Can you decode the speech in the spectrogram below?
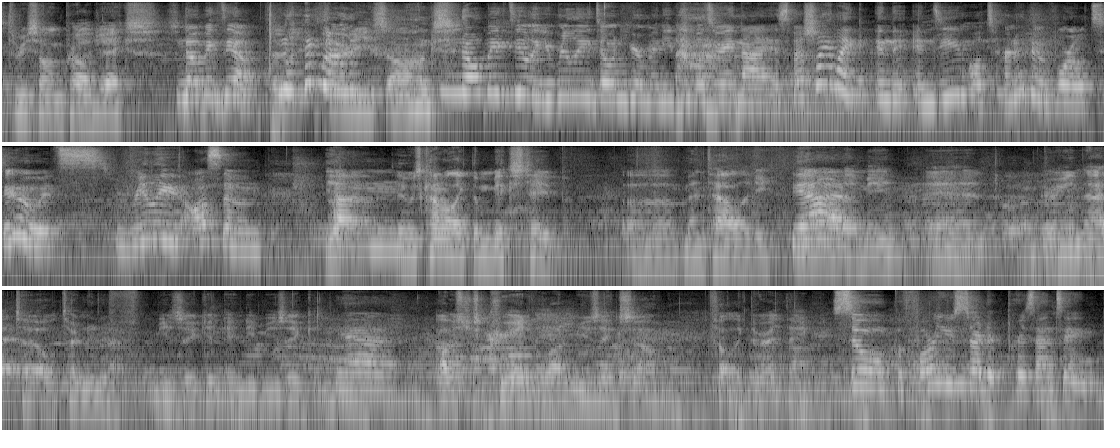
three song projects. so No big deal. 30, 30 songs. No big deal. You really don't hear many people doing that, especially like in the indie alternative world too. It's really awesome. Yeah, Um, it was kind of like the mixtape uh, mentality. Yeah. You know what I mean? And bringing that to alternative music and indie music. And Yeah. I was just creating a lot of music, so it felt like the right thing. So before you started presenting,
